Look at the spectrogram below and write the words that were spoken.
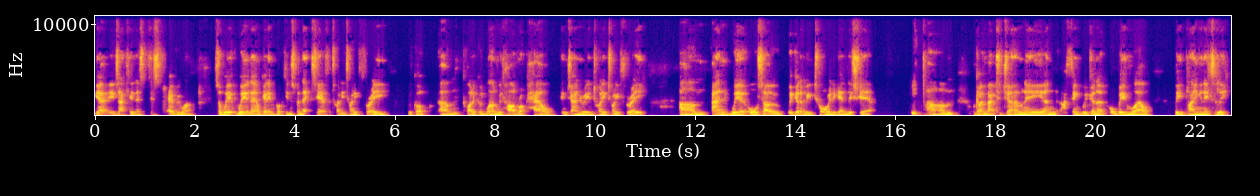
yeah, exactly. There's just everyone. So we're we're now getting bookings for next year for 2023. We've got um, quite a good one with Hard Rock Hell in January in 2023. Um, and we're also we're going to be touring again this year. Um, going back to Germany, and I think we're going to, all being well, be playing in Italy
